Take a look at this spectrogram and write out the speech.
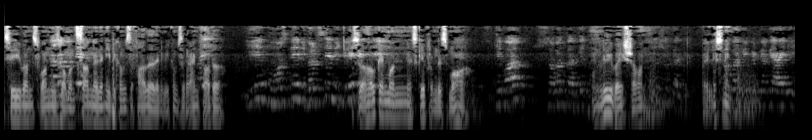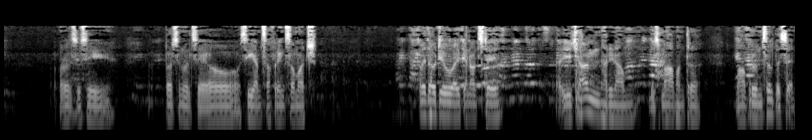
So he once one is one's son and then he becomes the father, then he becomes the grandfather. So how can one escape from this moha? Only by Shravan, by listening. Or else you see, person will say, oh, see I'm suffering so much. Without you I cannot stay. Uh, you chant Harinam, this Mahamantra. Mahaprabhu himself has said.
